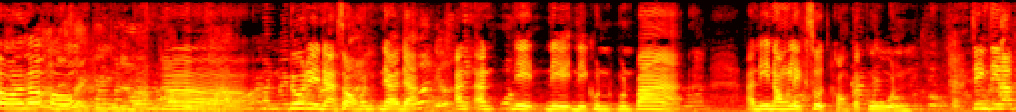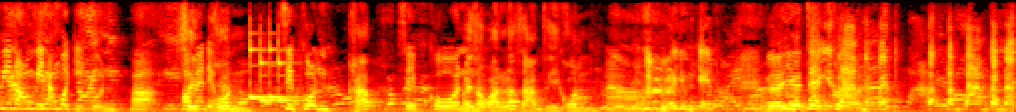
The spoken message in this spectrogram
สปอนเซอร์โค้นี่กใส่เกงตัวนี้มาเอขับไปบนฟ้าอดูดิเนี่ยสองคนเนี่ยเนี่ยอันอันนี่นี่นี่คุณคุณป้า อันนี้น้องเล็กสุดของตระกูล จริงๆแล้วพี่น้องมีทั้งหมดกี่คนพ่อพ่อสิบแม่เดียวคกันนสิบคนครับ สิบคนไปสวรรค์แล้วสามสี่คนอ่าเหลืออยู่เจ็ดเหลืออยู่เจ็ดคนตามกันไปตามตามๆกันนะ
